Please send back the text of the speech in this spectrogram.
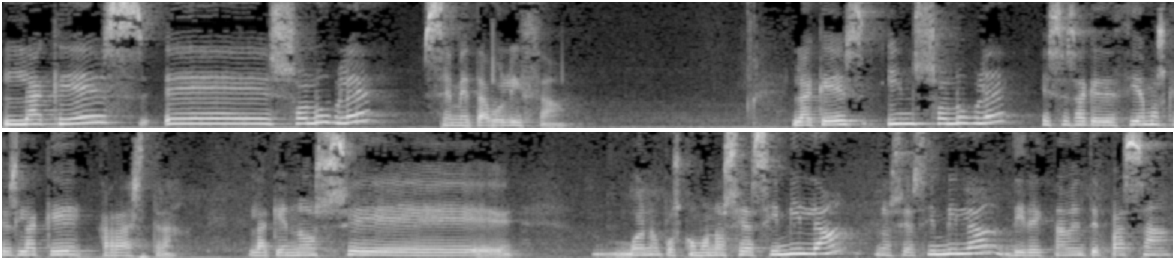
La que es eh, soluble se metaboliza. La que es insoluble es esa que decíamos que es la que arrastra, la que no se bueno, pues como no se asimila, no se asimila, directamente pasa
